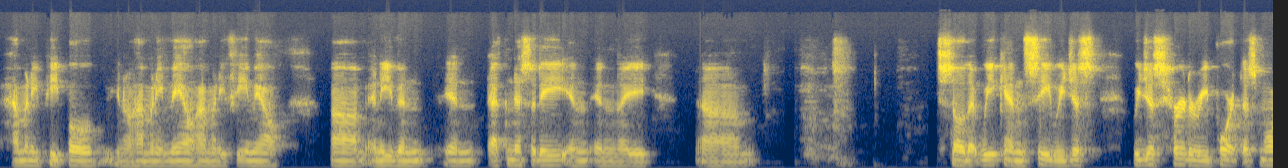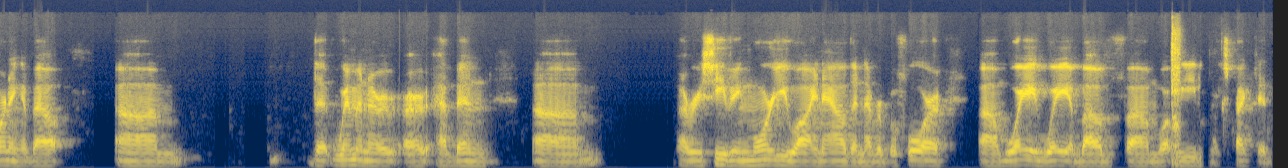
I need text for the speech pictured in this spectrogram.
how many people, you know, how many male, how many female, um, and even in ethnicity in, in the, um, so that we can see, we just, we just heard a report this morning about um, that women are, are have been are receiving more UI now than ever before, um, way way above um, what we expected.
